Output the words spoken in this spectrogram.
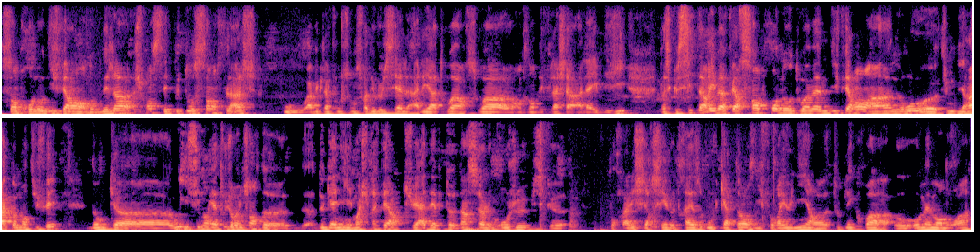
100 pronos différents. Donc déjà, je pense que c'est plutôt 100 flash ou avec la fonction soit du logiciel aléatoire, soit en faisant des flashs à, la FDJ. Parce que si tu arrives à faire 100 pronos toi-même différents à 1 euro, euh, tu me diras comment tu fais. Donc euh, oui, sinon il y a toujours une chance de, gagner. Moi je préfère, je suis adepte d'un seul gros jeu puisque pour aller chercher le 13 ou le 14, il faut réunir euh, toutes les croix au, même endroit.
